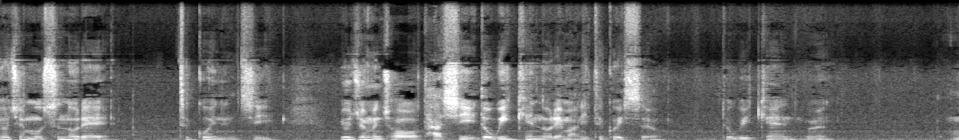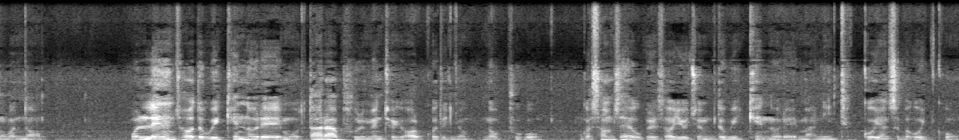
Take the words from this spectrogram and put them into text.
요즘 무슨 노래 듣고 있는지 요즘은 저 다시 The Weeknd 노래 많이 듣고 있어요. The Weeknd은 뭐가 너 원래는 저 The Weeknd 노래 뭐 따라 부르면 되게 어렵거든요. 높고 뭔가 섬세하고 그래서 요즘 The Weeknd 노래 많이 듣고 연습하고 있고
